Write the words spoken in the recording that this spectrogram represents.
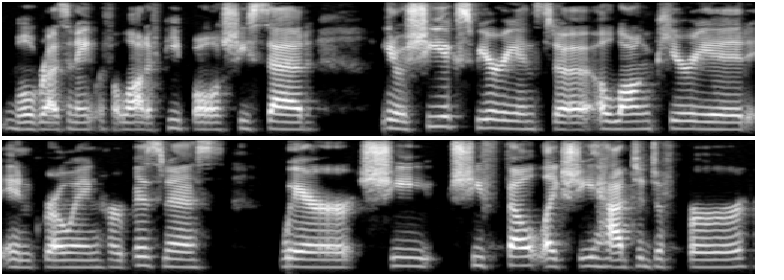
will resonate with a lot of people. She said, you know, she experienced a, a long period in growing her business where she she felt like she had to defer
